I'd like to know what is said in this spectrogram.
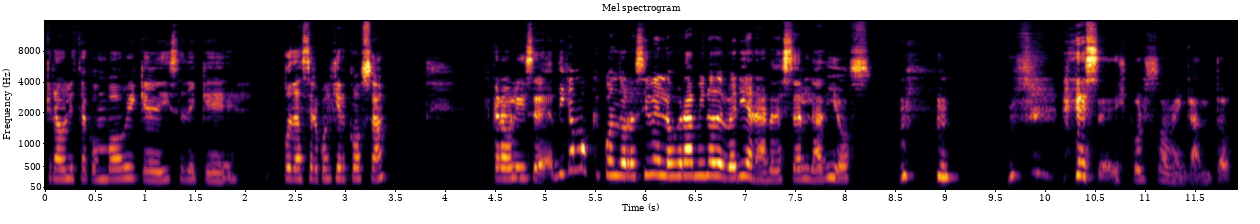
Crowley está con Bobby que dice de que puede hacer cualquier cosa. Crowley dice, digamos que cuando reciben los Grammy no deberían agradecerle a Dios. ese discurso me encantó.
